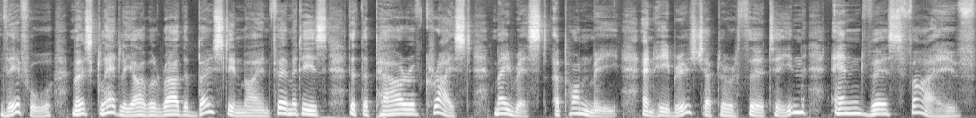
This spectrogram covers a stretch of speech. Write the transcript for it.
Therefore, most gladly I will rather boast in my infirmities, that the power of Christ may rest upon me. And Hebrews chapter 13 and verse Verse 5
